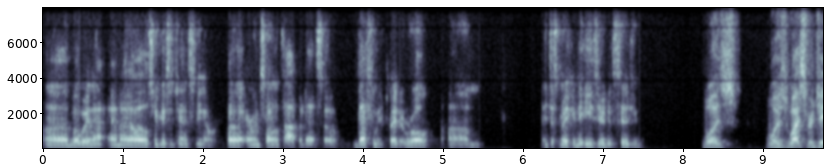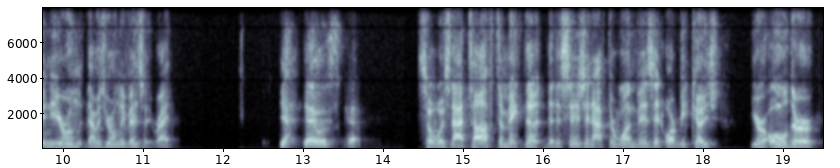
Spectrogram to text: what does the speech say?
Uh, but when NIL also gets a chance to, you know, uh, earn some on top of that, so definitely played a role um, in just making an easier decision. Was was West Virginia your only that was your only visit, right? Yeah, yeah, it was. Yeah. So was that tough to make the the decision after one visit, or because you're older,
